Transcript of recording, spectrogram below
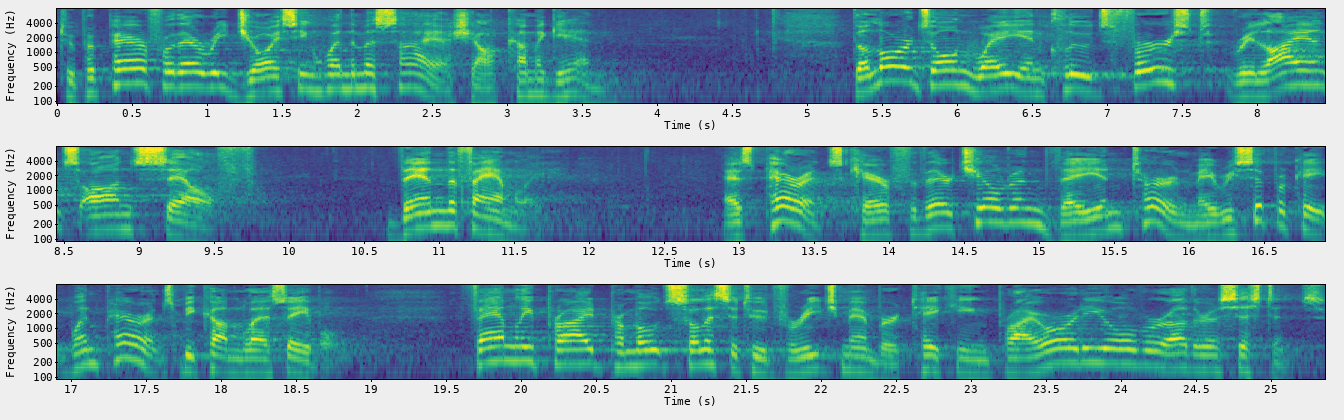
to prepare for their rejoicing when the Messiah shall come again. The Lord's own way includes first reliance on self, then the family. As parents care for their children, they in turn may reciprocate when parents become less able. Family pride promotes solicitude for each member, taking priority over other assistance.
